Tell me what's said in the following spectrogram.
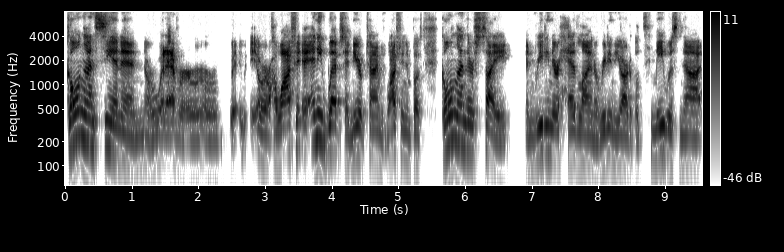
going on CNN or whatever, or or, or Washington, any website, New York Times, Washington Post, going on their site and reading their headline or reading the article to me was not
